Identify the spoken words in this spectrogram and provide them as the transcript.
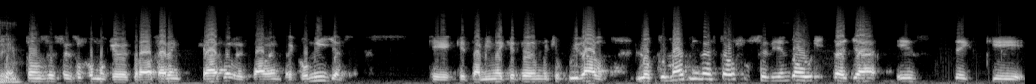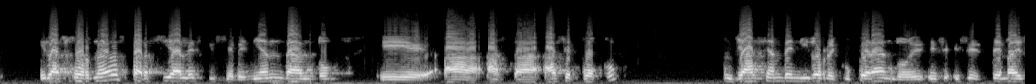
Entonces eso como que de trabajar en casa estaba entre comillas que, también hay que tener mucho cuidado. Lo que más bien ha estado sucediendo ahorita ya es de que las jornadas parciales que se venían dando eh, hasta hace poco, ya se han venido recuperando. E, ese, ese tema es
